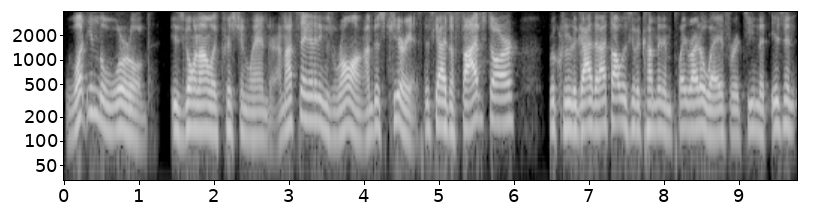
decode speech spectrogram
what in the world is going on with Khristian Lander? I'm not saying anything's wrong. I'm just curious. This guy's a five star recruit, a guy that I thought was going to come in and play right away for a team that isn't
